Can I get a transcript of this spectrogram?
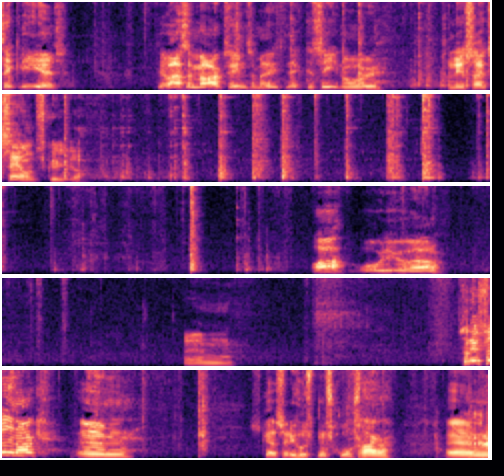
Selv altså ikke lige, at det var så mørkt til så man ikke, ikke kan se noget. Men det er så ikke savens skyld, jo. Åh, hvor vi lige være der. Øhm. Så det er fedt nok. Øhm. Skal jeg så lige huske min skruetrækker. Øhm.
